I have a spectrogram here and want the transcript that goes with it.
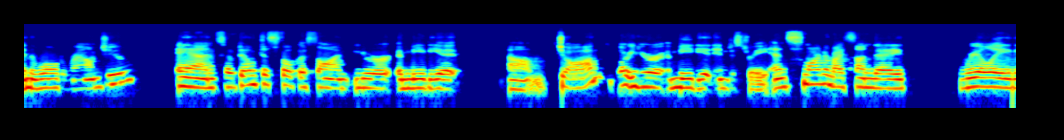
in the world around you. And so don't just focus on your immediate um, job or your immediate industry. And Smarter by Sunday really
